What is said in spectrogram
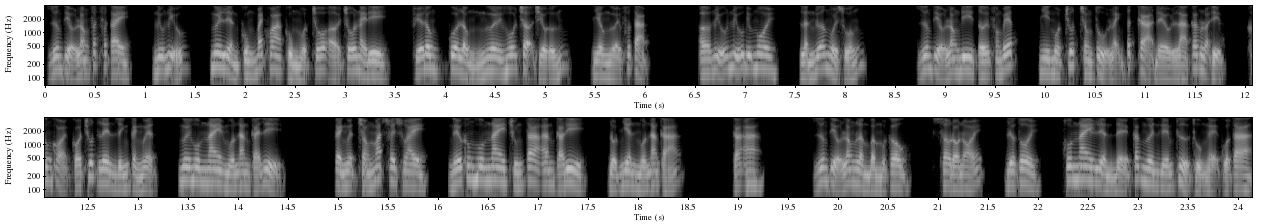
Dương tiểu long phất phất tay, nữu nữu, ngươi liền cùng bách khoa cùng một chỗ ở chỗ này đi, phía đông cua lồng ngươi hỗ trợ chiều ứng nhiều người phức tạp. Ở nữu nữu đĩu môi, lần nữa ngồi xuống. Dương tiểu long đi tới phòng bếp, nhìn một chút trong tủ lạnh tất cả đều là các loại thịt, không khỏi có chút lên dính cảnh nguyệt ngươi hôm nay muốn ăn cái gì? Cảnh nguyệt trong mắt xoay xoay, nếu không hôm nay chúng ta ăn cá đi, đột nhiên muốn ăn cá. Cá a. Dương tiểu long lầm bầm một câu, sau đó nói, được tôi hôm nay liền để các ngươi nếm thử thủ nghệ của ta,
